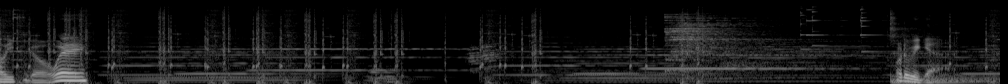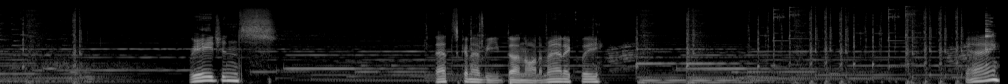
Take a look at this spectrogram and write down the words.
Spell, you can go away. What do we got? Reagents. That's going to be done automatically. Okay. I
